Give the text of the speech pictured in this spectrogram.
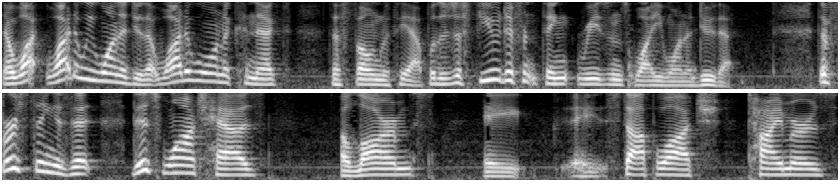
Now, why, why do we want to do that? Why do we want to connect the phone with the app? Well, there's a few different thing, reasons why you want to do that. The first thing is that this watch has alarms, a, a stopwatch, timers,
